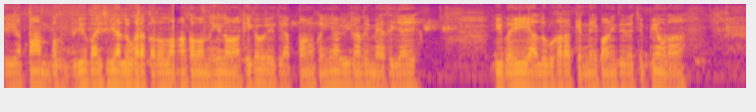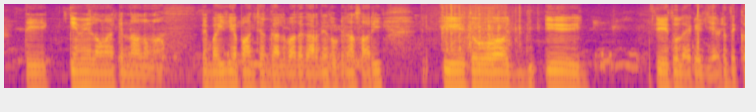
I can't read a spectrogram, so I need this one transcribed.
ਤੇ ਆਪਾਂ ਵੀਡੀਓ ਪਾਈ ਸੀ ਵੀ ਆਲੂ ਬੁਖਾਰਾ ਕਦੋਂ ਲਾਉਣਾ, ਕਦੋਂ ਨਹੀਂ ਲਾਉਣਾ, ਠੀਕ ਹੈ ਵੀਰੇ? ਤੇ ਆਪਾਂ ਨੂੰ ਕਈਆਂ ਵੀਰਾਂ ਦੇ ਮੈਸੇਜ ਆਏ ਵੀ ਬਈ ਆਲੂ ਬੁਖਾਰਾ ਕਿੰਨੇ ਪਾਣੀ ਦੇ ਵਿੱਚ ਭਿਉਣਾ ਤੇ ਕਿਵੇਂ ਲਾਉਣਾ, ਕਿੰਨਾ ਲਾਉਣਾ? ਤੇ ਬਾਈ ਜੀ ਆਪਾਂ ਅੱਜ ਗੱਲਬਾਤ ਕਰਦੇ ਹਾਂ ਤੁਹਾਡੇ ਨਾਲ ਸਾਰੀ। ਇਹ ਤੋਂ, ਇਹ ਏ ਤੋਂ ਲੈ ਕੇ ਜੈਡ ਤੱਕ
